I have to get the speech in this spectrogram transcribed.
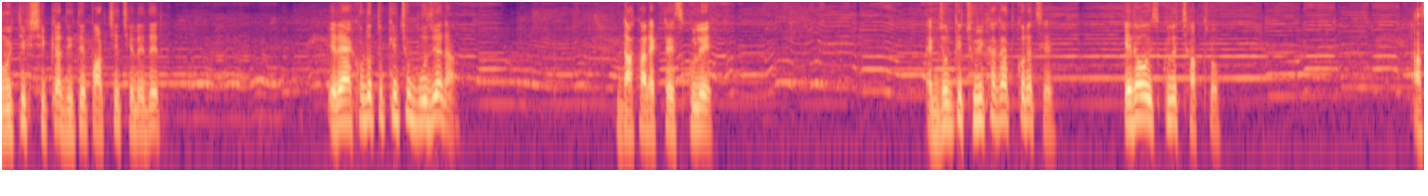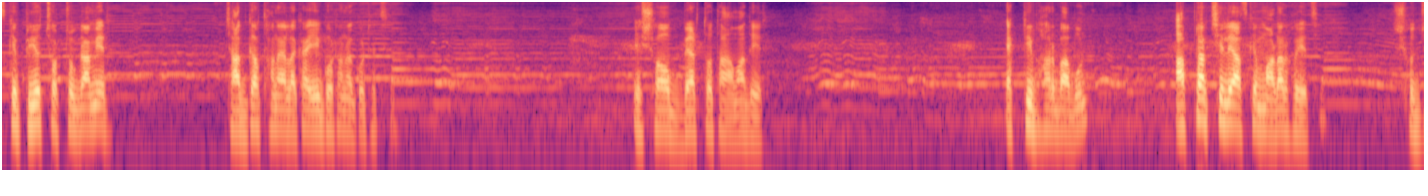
নৈতিক শিক্ষা দিতে পারছি ছেলেদের? এরা এখনও তো কিছু বুঝে না। ঢাকার একটা স্কুলে একজনকে ছুরিকাঘাত করেছে। এরাও স্কুলের ছাত্র। আজকে প্রিয় চট্টগ্রামের চাঁদগাঁও থানা এলাকায় এই ঘটনা ঘটেছে। এসব ব্যর্থতা আমাদের। একটি ভার বাবুন, আপনার ছেলে আজকে মার্ডার হয়েছে, সহ্য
